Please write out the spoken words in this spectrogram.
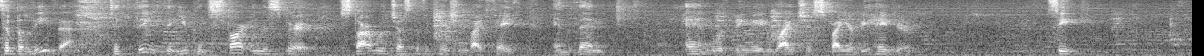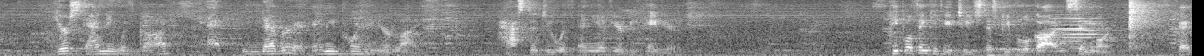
to believe that, to think that you can start in the Spirit, start with justification by faith, and then end with being made righteous by your behavior. See, you're standing with God at never at any point in your life has to do with any of your behavior. People think if you teach this, people will go out and sin more. Okay?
